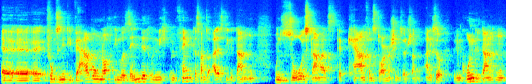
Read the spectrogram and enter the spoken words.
Äh, äh, äh, funktioniert die Werbung noch, die nur sendet und nicht empfängt? Das waren so alles die Gedanken. Und so ist damals der Kern von Story Machines entstanden. Eigentlich so mit dem Grundgedanken,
